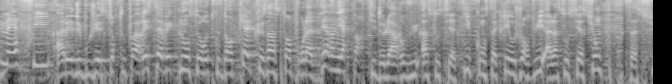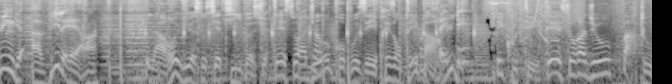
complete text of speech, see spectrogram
Merci. Allez, ne bougez surtout pas. Restez avec nous. On se retrouve dans quelques instants pour la dernière partie de la revue associative consacrée aujourd'hui à l'association Ça Swing à Villers. La revue associative sur TSO Radio, proposée et présentée par Ludo. Écoutez TSO Radio partout,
